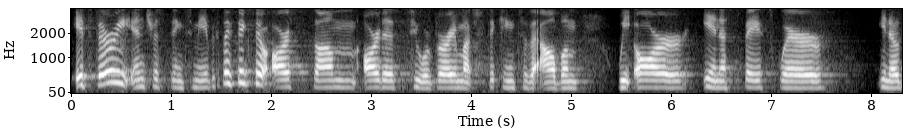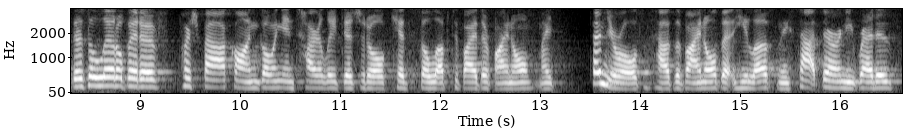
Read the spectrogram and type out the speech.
it's very interesting to me because I think there are some artists who are very much sticking to the album. We are in a space where, you know, there's a little bit of pushback on going entirely digital. Kids still love to buy their vinyl. My 10 year old has a vinyl that he loves, and he sat there and he read his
